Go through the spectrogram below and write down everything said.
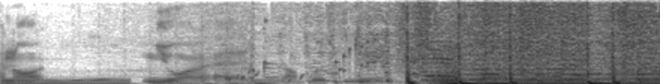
cannot. You wanna add any numbers to it?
